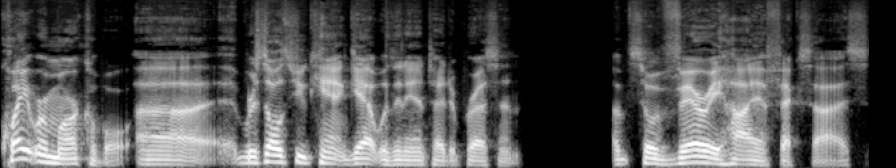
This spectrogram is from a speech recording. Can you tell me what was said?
Quite remarkable uh, results you can't get with an antidepressant. Uh, so, a very high effect size.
